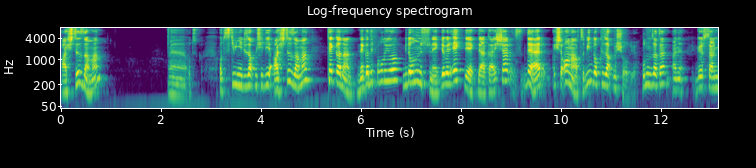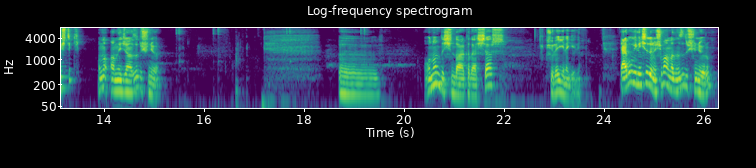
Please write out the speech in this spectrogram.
aştığı zaman e, 32.767'yi aştığı zaman tekrardan negatif oluyor. Bir de onun üstüne ekliyor. Böyle ekle ekle arkadaşlar değer işte 16.960 oluyor. Bunu zaten hani göstermiştik. Onu anlayacağınızı düşünüyorum. Ee, onun dışında arkadaşlar şuraya yine geleyim. Yani bu bilinçli dönüşümü anladığınızı düşünüyorum.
